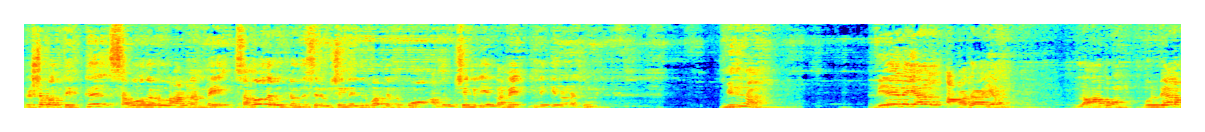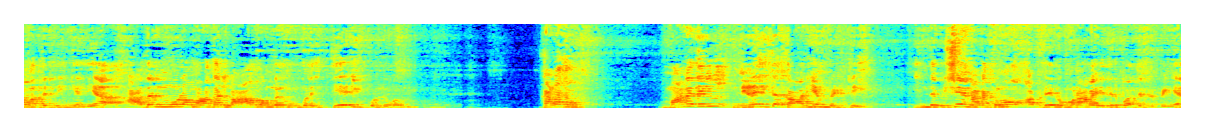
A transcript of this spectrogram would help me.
ரிஷபத்திற்கு சகோதரர்களால் நன்மை. சகோதரர்கிட்ட வந்து சில விஷயங்கள் எதிர்பார்த்துட்டு இருப்போம் அந்த விஷயங்கள் எல்லாமே இன்னைக்கு நடக்கும். மிதுனம். வேலையால் ஆதாயம். லாபம். ஒரு வேலை பார்த்துருக்கீங்க இல்லையா? அதன் மூலமாக லாபங்கள் உங்களை தேடிக்கொண்டு வரும். கடகம். மனதில் நினைத்த காரியம் வெற்றி. இந்த விஷயம் நடக்கணும் அப்படின்னு ரொம்ப நாளாக எதிர்பார்த்துட்டு இருப்பீங்க.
